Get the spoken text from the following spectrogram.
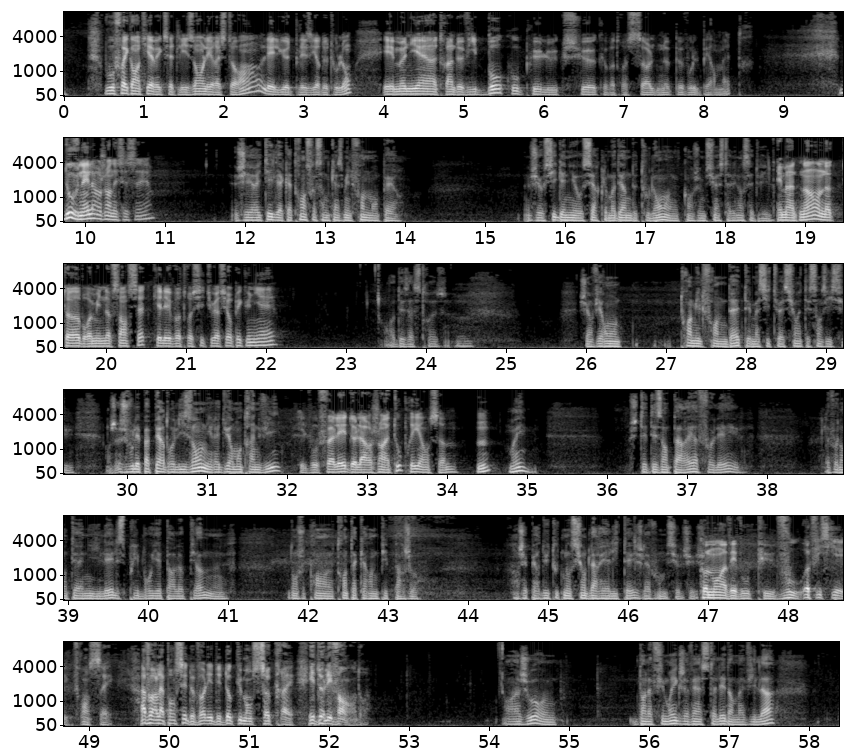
Vous fréquentiez avec cette liaison les restaurants, les lieux de plaisir de Toulon, et meniez un train de vie beaucoup plus luxueux que votre solde ne peut vous le permettre. D'où venait l'argent nécessaire? J'ai hérité il y a quatre ans 75 000 francs de mon père. J'ai aussi gagné au Cercle moderne de Toulon euh, quand je me suis installé dans cette ville. Et maintenant, en octobre 1907, quelle est votre situation pécuniaire? Oh, désastreuse. J'ai environ 3000 francs de dette et ma situation était sans issue. Je, je voulais pas perdre Lison ni réduire mon train de vie. Il vous fallait de l'argent à tout prix, en somme. Hmm Oui. J'étais désemparé, affolé. La volonté annihilée, l'esprit brouillé par l'opium, euh, dont je prends euh, 30 à 40 pipes par jour. Alors, J'ai perdu toute notion de la réalité, je l'avoue, monsieur le juge. Comment avez-vous pu, vous, officier français, avoir la pensée de voler des documents secrets et de les vendre? Un jour, euh, dans la fumerie que j'avais installée dans ma villa,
